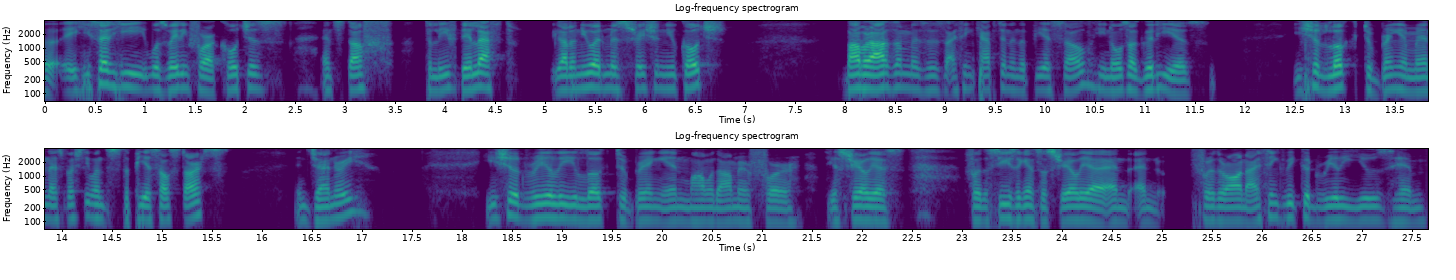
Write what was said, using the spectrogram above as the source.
uh, he said he was waiting for our coaches and stuff to leave. They left. We got a new administration, new coach. Babar Azam is his, I think, captain in the PSL. He knows how good he is. you should look to bring him in, especially once the PSL starts in January. He should really look to bring in Mohamed Amir for the Australias for the series against Australia and and further on. I think we could really use him,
